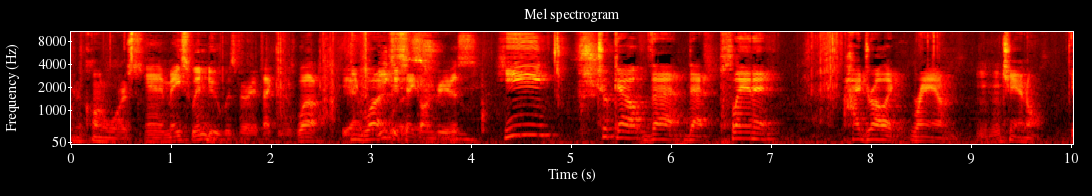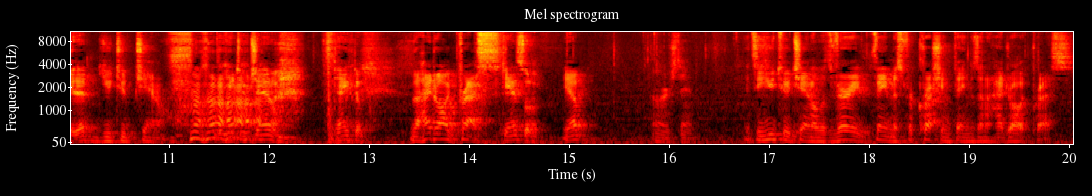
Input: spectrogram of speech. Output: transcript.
in the Clone Wars. And Mace Windu was very effective as well. Yeah. He was. He could take on Grievous. He took out that that planet hydraulic ram mm-hmm. channel, You did YouTube channel, the YouTube channel. Tanked him. the hydraulic press. Canceled him. Yep, I understand. it's a YouTube channel that's very famous for crushing things on a hydraulic press.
